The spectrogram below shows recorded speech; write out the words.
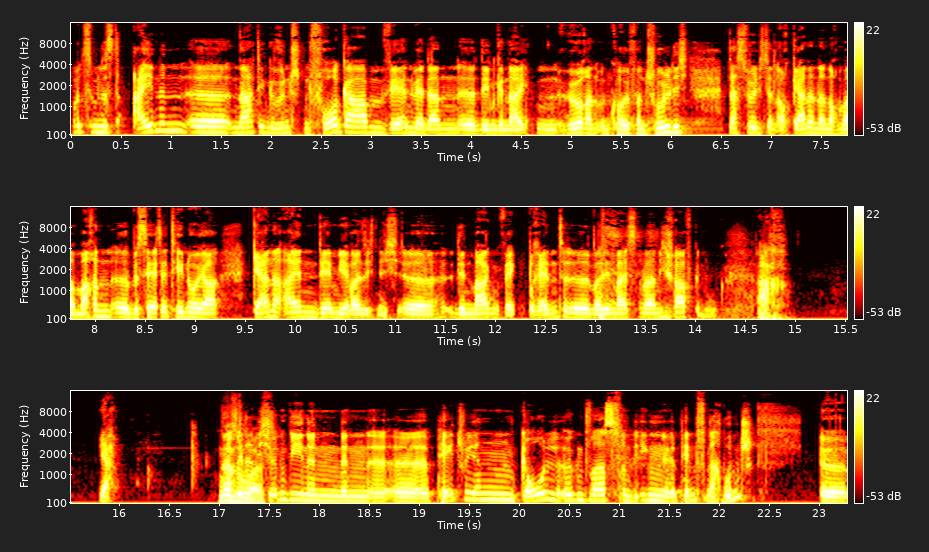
Aber zumindest einen äh, nach den gewünschten Vorgaben werden wir dann äh, den geneigten Hörern und Käufern schuldig. Das würde ich dann auch gerne dann nochmal machen. Äh, bisher ist der Tenor ja gerne einen, der mir, weiß ich nicht, äh, den Magen wegbrennt, äh, weil den meisten war nicht scharf genug. Ach. Ja. Na Haben wir da sowas. nicht irgendwie einen, einen äh, Patreon-Goal, irgendwas von wegen äh, Penf nach Wunsch? Äh,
